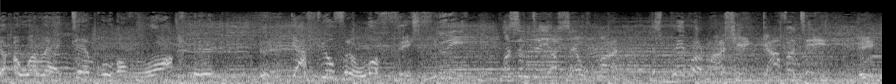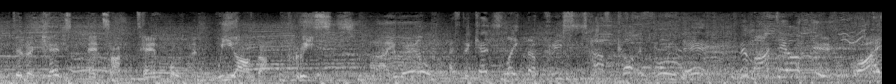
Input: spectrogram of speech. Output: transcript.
We'd our uh, temple of rock. Get a feel for the love fist, three. Listen to yourself, man. It's paper mache gaffer tape. Hey, to the kids, it's a temple, and we are the priests. Aye, well, if the kids like the priests half cut and blown dead, who am I to argue? What?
